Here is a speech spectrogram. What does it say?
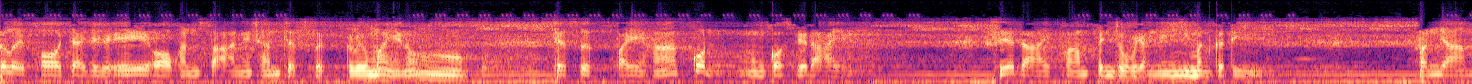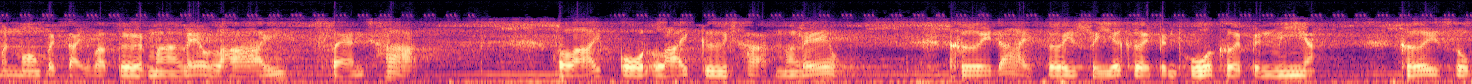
ก็เลยพอใจจะอยู่เออออกพรรษาในฉันจะศึกหรือไม่เนาะจะศึกไปหาก้นมันก็เสียดาย เสียดายความเป็นอยู่อย่างนี้มันก็ดี ปัญญามันมองไปไกลว่าเกิดมาแล้วหลายแสนชาติ หลายโกรธหลายกือชาติมาแล้ว เคยได้เคยเสียเคยเป็นผัวเคยเป็นเมียเคยสุข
